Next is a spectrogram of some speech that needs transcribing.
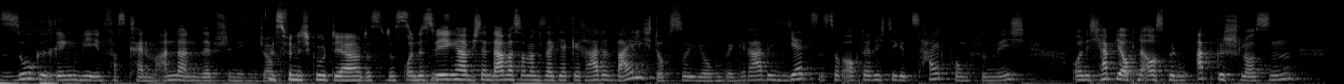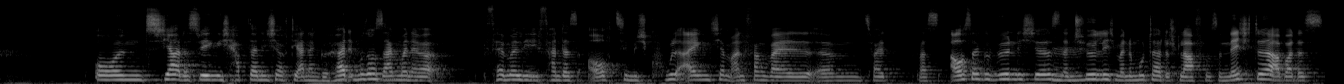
so gering wie in fast keinem anderen selbstständigen Job. Das finde ich gut, ja. Das, das, Und deswegen habe ich dann damals auch mal gesagt, ja, gerade weil ich doch so jung bin, gerade jetzt ist doch auch der richtige Zeitpunkt für mich. Und ich habe ja auch eine Ausbildung abgeschlossen. Und ja, deswegen, ich habe da nicht auf die anderen gehört. Ich muss auch sagen, meine Family die fand das auch ziemlich cool eigentlich am Anfang, weil ähm, es war halt was Außergewöhnliches. Natürlich, meine Mutter hatte schlaflose Nächte, aber das,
